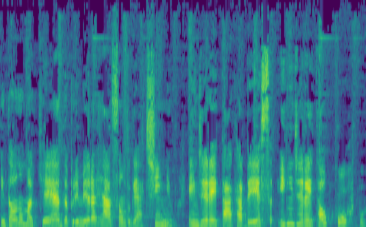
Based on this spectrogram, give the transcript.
Então, numa queda, a primeira reação do gatinho é endireitar a cabeça e endireitar o corpo.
